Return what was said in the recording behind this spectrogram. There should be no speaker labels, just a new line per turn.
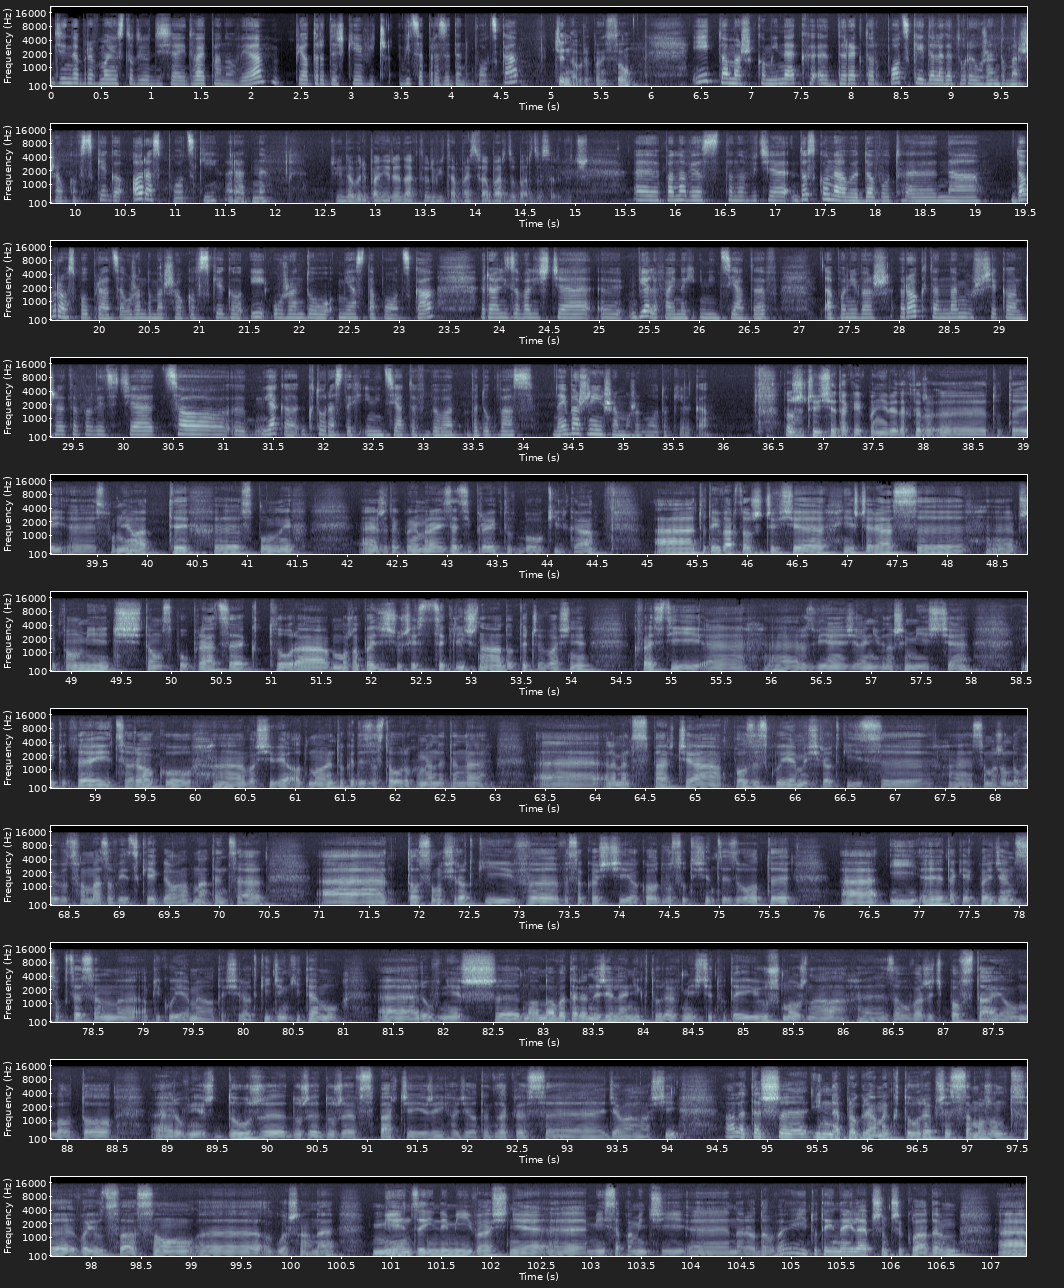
Dzień dobry, w moim studiu dzisiaj dwaj panowie. Piotr Dyśkiewicz, wiceprezydent Płocka.
Dzień dobry Państwu.
I Tomasz Kominek, dyrektor Płockiej Delegatury Urzędu Marszałkowskiego oraz Płocki Radny.
Dzień dobry Pani redaktor, witam Państwa bardzo, bardzo serdecznie.
E, panowie stanowicie doskonały dowód e, na dobrą współpracę Urzędu Marszałkowskiego i Urzędu Miasta Płocka. Realizowaliście y, wiele fajnych inicjatyw, a ponieważ rok ten nam już się kończy, to powiedzcie, co, y, jaka, która z tych inicjatyw była według Was najważniejsza? Może było to kilka.
No rzeczywiście, tak jak pani redaktor y, tutaj wspomniała, tych wspólnych, że tak powiem, realizacji projektów było kilka. A tutaj warto rzeczywiście jeszcze raz e, przypomnieć tą współpracę, która można powiedzieć już jest cykliczna, dotyczy właśnie kwestii e, e, rozwijania zieleni w naszym mieście. I tutaj co roku, e, właściwie od momentu, kiedy został uruchomiony ten element wsparcia, pozyskujemy środki z samorządu województwa mazowieckiego na ten cel. To są środki w wysokości około 200 tysięcy złotych i tak jak powiedziałem, z sukcesem aplikujemy o te środki. Dzięki temu również no, nowe tereny zieleni, które w mieście tutaj już można zauważyć, powstają, bo to również duże, duże, duże wsparcie, jeżeli chodzi o ten zakres działalności, ale też inne programy, które przez samorząd województwa są ogłaszane, między innymi właśnie Miejsca Pamięci Narodowej. I tutaj najlepszym przykładem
